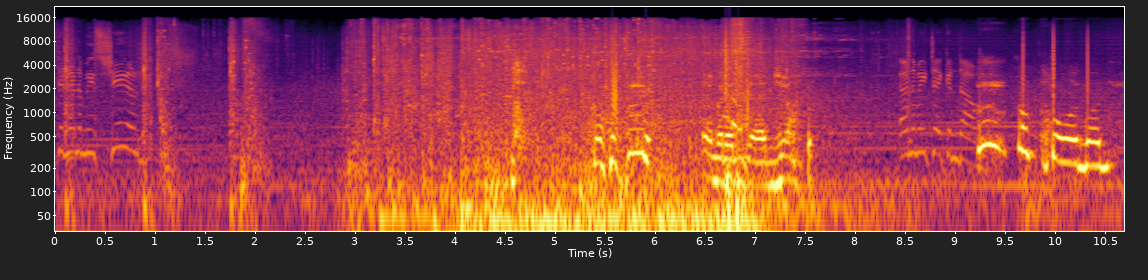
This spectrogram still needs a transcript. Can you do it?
Cracked an enemy's shield. Eminem dead, Joe. Enemy taken down. I'm poor, man.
